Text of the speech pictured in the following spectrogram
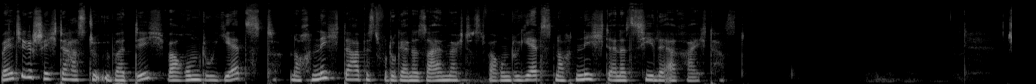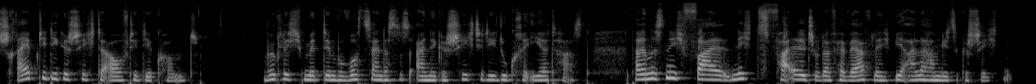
Welche Geschichte hast du über dich, warum du jetzt noch nicht da bist, wo du gerne sein möchtest, warum du jetzt noch nicht deine Ziele erreicht hast? Schreib dir die Geschichte auf, die dir kommt. Wirklich mit dem Bewusstsein, dass es eine Geschichte, die du kreiert hast. Darin ist nicht fall, nichts falsch oder verwerflich. Wir alle haben diese Geschichten.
